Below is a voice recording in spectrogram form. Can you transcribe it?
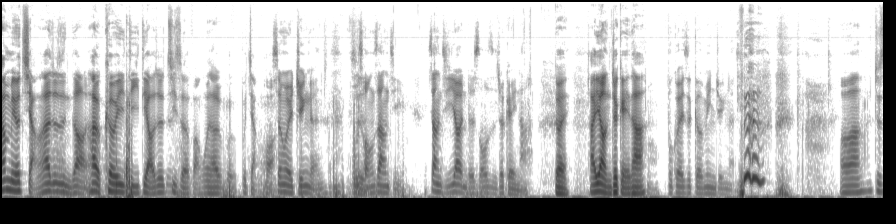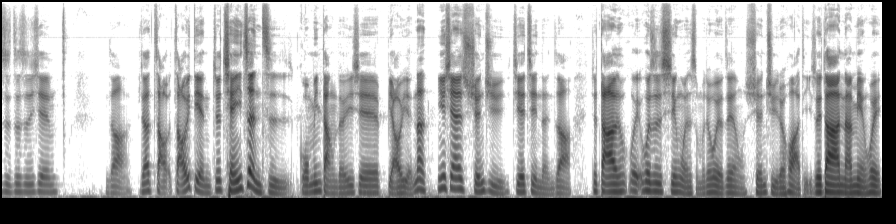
他没有讲，他就是你知道，他有刻意低调，就是记者访问他就不不讲话。身为军人，服从上级，上级要你的手指就可以拿，对，他要你就给他，不愧是革命军人。好吧，就是这是一些你知道比较早早一点，就前一阵子国民党的一些表演。那因为现在选举接近了，你知道，就大家会或是新闻什么就会有这种选举的话题，所以大家难免会。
